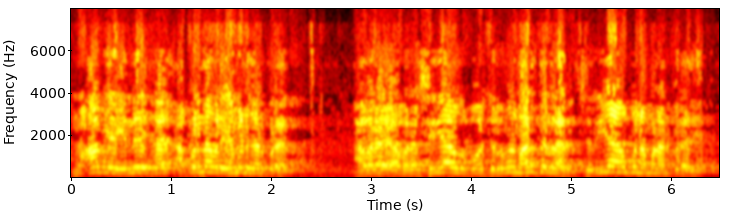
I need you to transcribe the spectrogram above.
மாவியா என்ன கா- அப்புறம் தான் அவர் எமனுக்கு அனுப்புறாரு. அவரை அவரை சிரியாவுக்கு போக சொல்லும்போது மறுத்துடுறாரு. சிரியாவுக்கு நம்மளை அனுப்புறாரு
